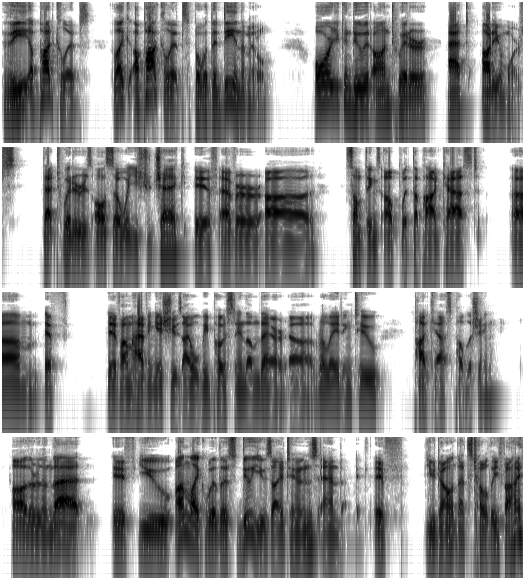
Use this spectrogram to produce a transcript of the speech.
the apocalypse, like apocalypse, but with a D in the middle. Or you can do it on Twitter at Audiomorphs. That Twitter is also what you should check if ever uh, something's up with the podcast. Um, if if I'm having issues, I will be posting them there uh, relating to podcast publishing. Other than that, if you, unlike Willis, do use iTunes, and if you don't, that's totally fine.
